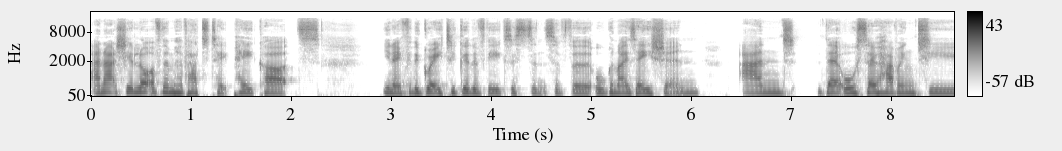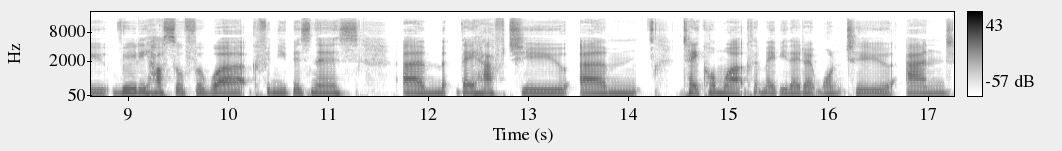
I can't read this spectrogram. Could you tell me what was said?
And actually, a lot of them have had to take pay cuts, you know, for the greater good of the existence of the organization. And they're also having to really hustle for work, for new business, um, they have to um, take on work that maybe they don't want to. And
